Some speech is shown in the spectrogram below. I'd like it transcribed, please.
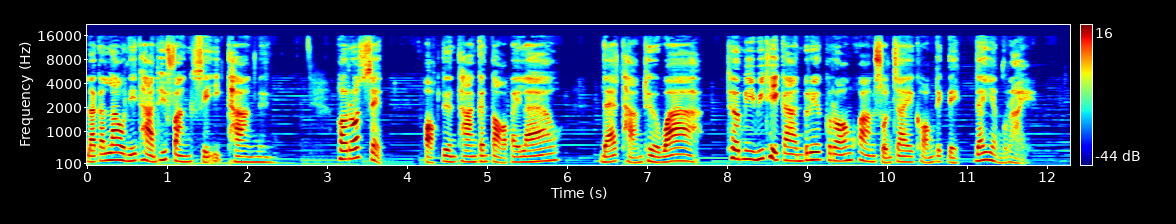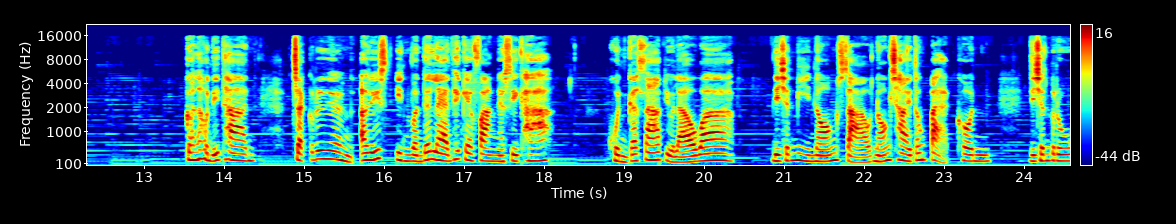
แล้วก็เล่านิทานให้ฟังเสียอีกทางหนึ่ง พอรถเสร็จออกเดินทางกันต่อไปแล้ว แดดถามเธอว่า เธอมีวิธีการเรียกร้องความสนใจของเด็กๆได้อย่างไร ก็เล่านิทาน จากเรื่อง Alice in Wonderland ให้แกฟังนะสิคะ คุณก็ทราบอยู่แล้วว่า ดิฉันมีน้องสาวน้องชายต้องแปดคน ดิฉันรู้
